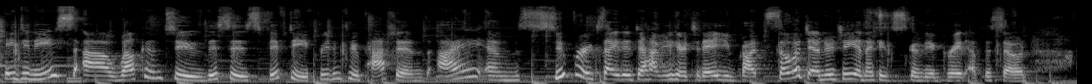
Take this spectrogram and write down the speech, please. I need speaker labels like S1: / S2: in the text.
S1: Hey, Denise, uh, welcome to This is 50 Freedom Through Passions. I am super excited to have you here today. You've got so much energy, and I think this is going to be a great episode.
